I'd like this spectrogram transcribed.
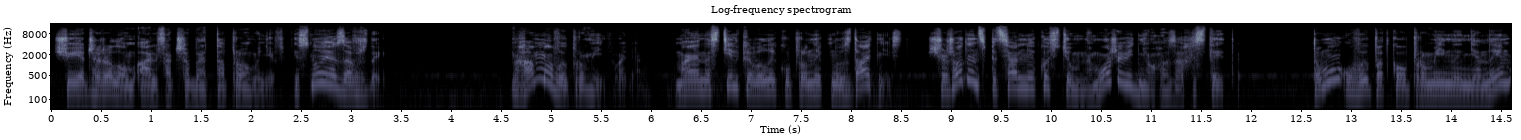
що є джерелом альфа чи бета променів, існує завжди. Гамма випромінювання має настільки велику проникну здатність, що жоден спеціальний костюм не може від нього захистити. Тому у випадку опромінення ним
